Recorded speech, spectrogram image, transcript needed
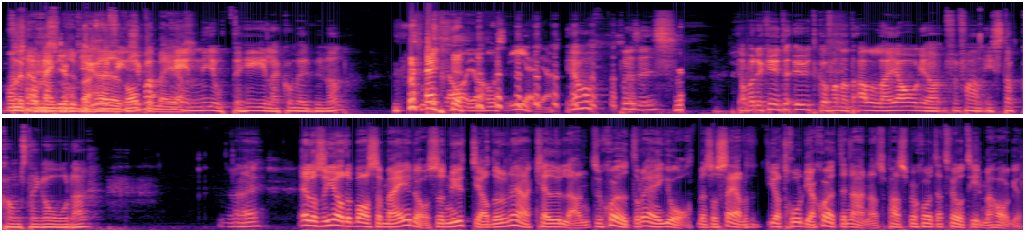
Om det kommer en du grupp. det finns ju bara en hjort i hela kommunen. ja, ja, hos er ja. Ja, precis. Ja, men du kan ju inte utgå från att alla jagar för fan i Stockholmsträdgårdar. Nej. Eller så gör du bara som mig då. Så nyttjar du den här kulan. Du skjuter du en hjort men så säger du att jag trodde jag sköt en annan så passa på att skjuta två till med hagel.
